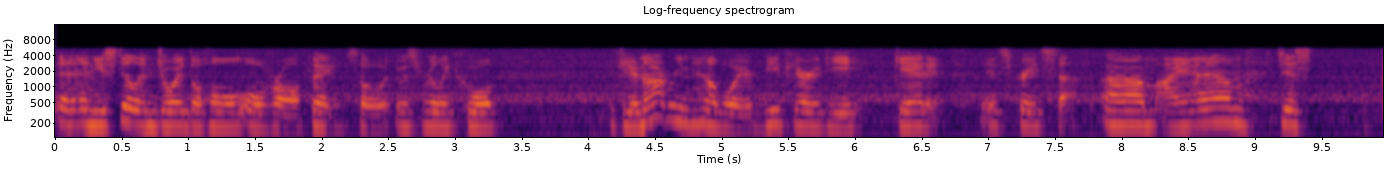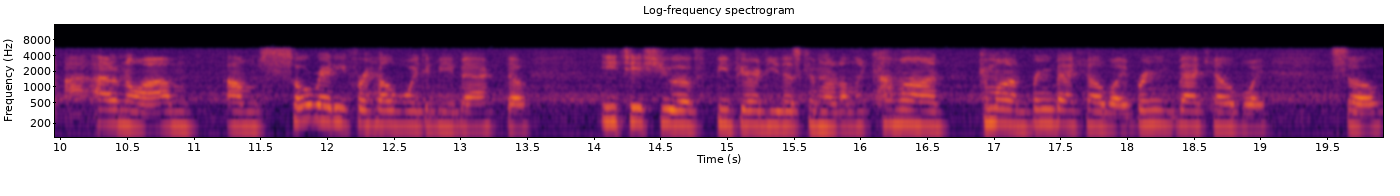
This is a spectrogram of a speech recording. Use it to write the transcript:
and, and, you still enjoyed the whole overall thing, so it was really cool. If you're not reading Hellboy or BPRD, get it. It's great stuff. Um, I am just, I, I don't know, I'm, I'm so ready for Hellboy to be back, though. Each issue of BPRD that's coming out, I'm like, come on, come on, bring back Hellboy, bring back Hellboy. So,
